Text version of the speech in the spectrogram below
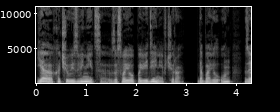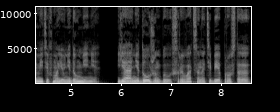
«Я хочу извиниться за свое поведение вчера», — добавил он, заметив мое недоумение. «Я не должен был срываться на тебе, просто...»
